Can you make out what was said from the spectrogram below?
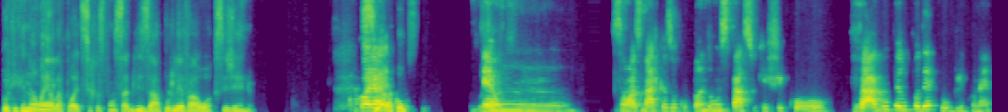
por que, que não ela pode se responsabilizar por levar o oxigênio? Agora, se ela cons... é um são as marcas ocupando um espaço que ficou vago pelo poder público, né?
